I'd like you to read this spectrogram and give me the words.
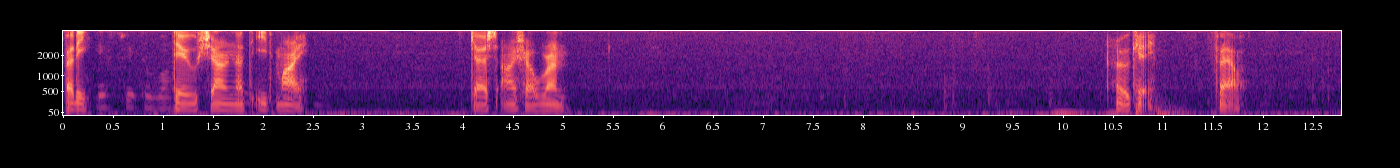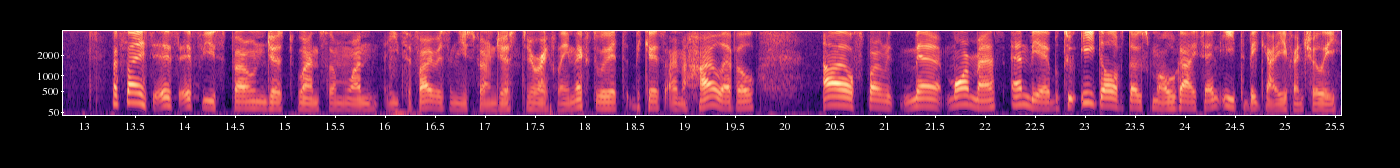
Buddy Thou shall not eat my Guess I shall run Okay Fell What's nice is if you spawn just when someone eats a virus and you spawn just directly next to it, because I'm a high level, I'll spawn with more mass and be able to eat all of those small guys and eat the big guy eventually.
